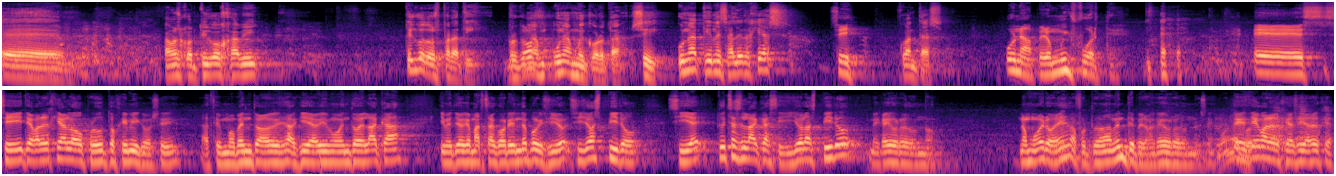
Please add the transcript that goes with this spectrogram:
Eh, vamos contigo, Javi. Tengo dos para ti, porque una, es muy corta. Sí. ¿Una tienes alergias? Sí, ¿Cuántas? una, pero muy fuerte. Eh, sí, tengo alergia a los productos químicos, sí. Hace un momento, aquí había un momento de laca y me tengo que marchar corriendo porque si yo, si yo aspiro, si tú echas laca así y yo la aspiro, me caigo redondo. No muero, ¿eh? afortunadamente, pero me caigo redondo, sí. Eh, tengo alergia, sí, alergia.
